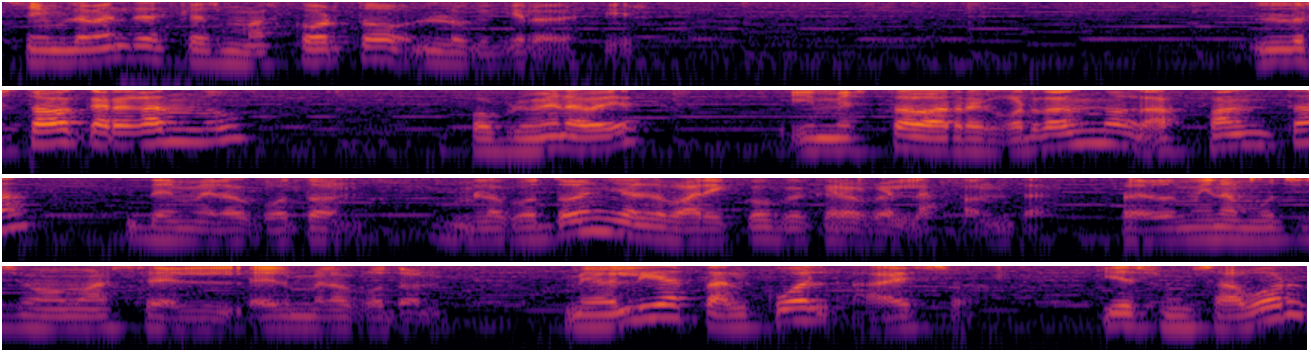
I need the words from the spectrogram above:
Simplemente es que es más corto lo que quiero decir. Lo estaba cargando por primera vez y me estaba recordando la Fanta de melocotón. Melocotón y el que creo que es la Fanta. Predomina muchísimo más el, el melocotón. Me olía tal cual a eso. Y es un sabor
